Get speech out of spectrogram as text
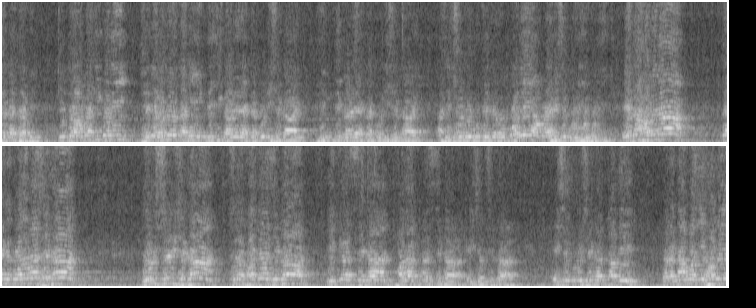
শেখাতে হবে। কিন্তু আমরা কি করি? ছেলে হলেও তাকে ইংরেজি গানের একটা কলি শেখাই, হিন্দি গানের একটা কলি শেখাই ছোট মুখে যখন বলে, আমরা হেসে গড়িয়ে পড়ি। এটা হবে না। তাকে কলেমা শেখান শেখান সুরা শেখান শেখান এইসব শেখান। শেখান তাদের। তারা নামাজি হবে।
